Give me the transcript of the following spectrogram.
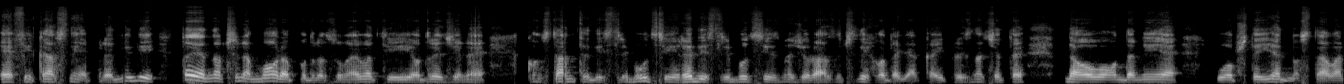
efikasnije predvidi, ta jednačina mora podrazumevati i određene konstante distribucije i redistribucije između različitih odeljaka i priznaćete da ovo onda nije uopšte jednostavan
